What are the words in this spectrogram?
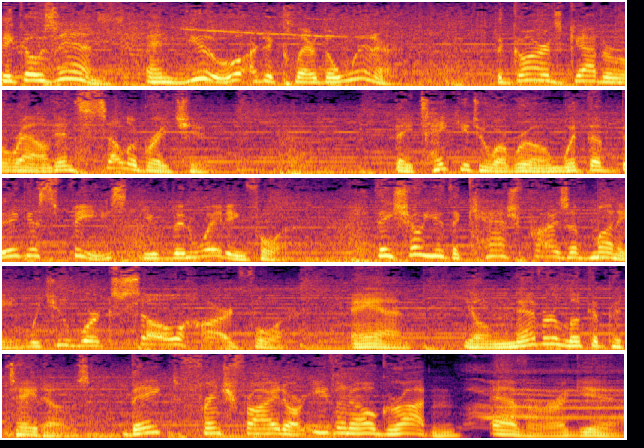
It goes in, and you are declared the winner. The guards gather around and celebrate you. They take you to a room with the biggest feast you've been waiting for. They show you the cash prize of money which you've worked so hard for. And You'll never look at potatoes, baked, french fried, or even au gratin ever again.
